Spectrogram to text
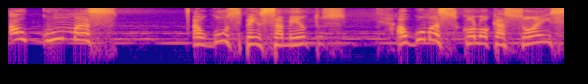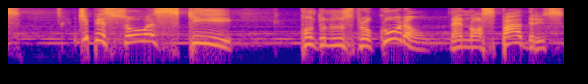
Algumas alguns pensamentos, algumas colocações de pessoas que, quando nos procuram, né, nós padres,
